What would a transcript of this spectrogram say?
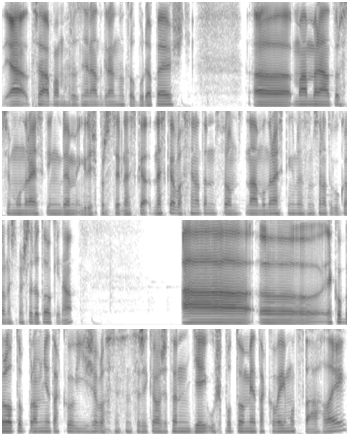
já třeba mám hrozně rád Grand Hotel Budapešť, uh, mám rád prostě Moonrise Kingdom, i když prostě dneska, dneska vlastně na ten film, na Moonrise Kingdom jsem se na to koukal, než jsme šli do toho kina. A uh, jako bylo to pro mě takový, že vlastně jsem si říkal, že ten děj už potom je takovej moc táhlej,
